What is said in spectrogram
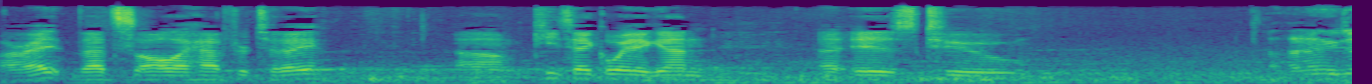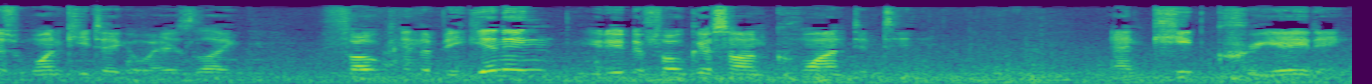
all right that's all i had for today um, key takeaway again uh, is to i think just one key takeaway is like folk in the beginning you need to focus on quantity and keep creating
